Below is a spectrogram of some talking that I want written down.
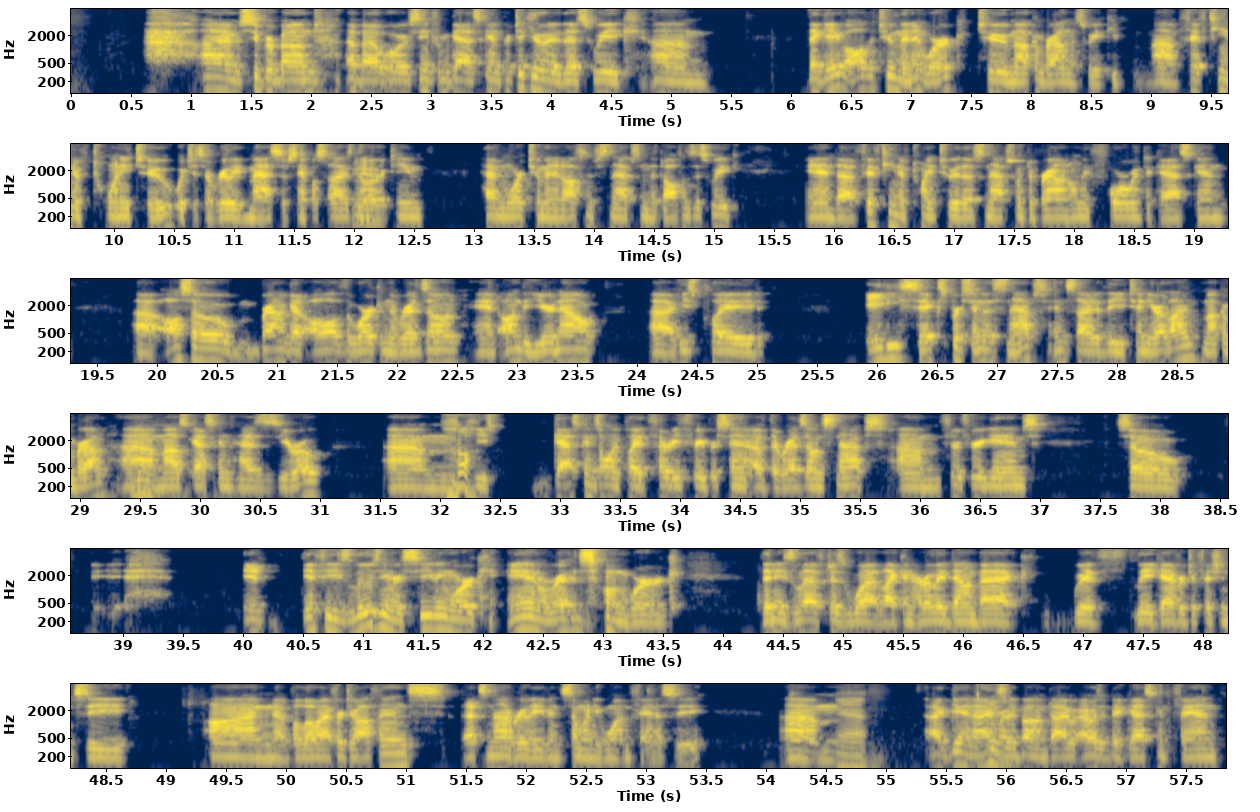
I'm super bummed about what we've seen from Gaskin, particularly this week. Um, they gave all the two minute work to Malcolm Brown this week, uh, 15 of 22, which is a really massive sample size. No Yeah. other team had more two minute offensive snaps than the Dolphins this week. And uh, 15 of 22 of those snaps went to Brown, only four went to Gaskin. Uh, also, Brown got all of the work in the red zone. And on the year now, uh, he's played 86% of the snaps inside of the 10 yard line. Malcolm Brown. Uh, Myles Gaskin has zero. Um, he's Gaskin's only played 33% of the red zone snaps um, through three games. So, it if he's losing receiving work and red zone work, then he's left as what like an early down back with league average efficiency on a below average offense. That's not really even someone you want in fantasy. Um, Yeah. Again, I'm really bummed. I, I was a big Gaskin fan.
